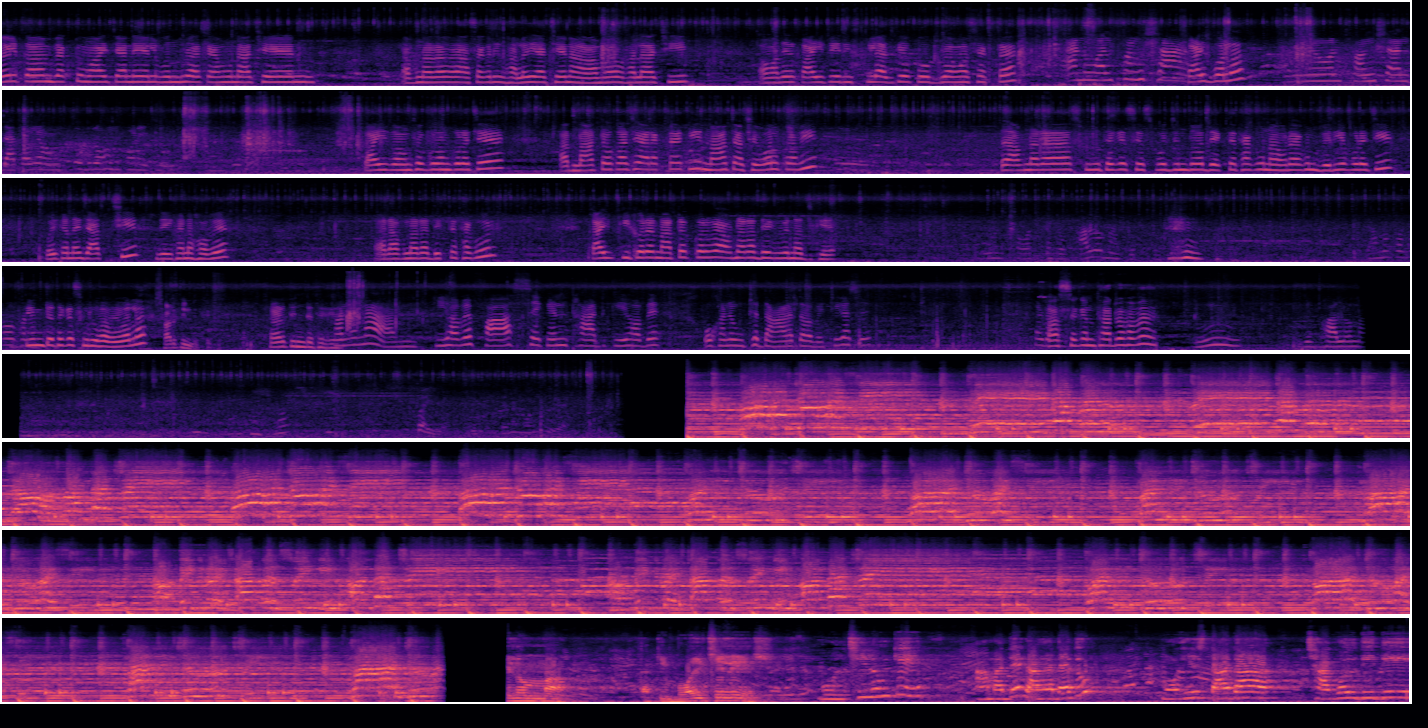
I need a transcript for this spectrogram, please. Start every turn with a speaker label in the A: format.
A: Welcome back to my channel বন্ধুরা কেমন আছেন? আপনারা আশা করি ভালোই আছেন আর আমরাও ভালো আছি। আমাদের কাইপের স্কুলে আজকে প্রোগ্রাম আছে একটা।
B: অ্যানুয়াল ফাংশন
A: কাইপ বলো।
B: অ্যানুয়াল ফাংশন যাতে আমি অংশগ্রহণ করেছি।
A: কাইপ অংশগ্রহণ করেছে। আর নাটক আছে আর একটা কি? নাচ আছে বল কবি। তা আপনারা শুরু থেকে শেষ পর্যন্ত দেখতে থাকুন আমরা এখন বেরিয়ে পড়েছি। ওইখানে যাচ্ছি যে এখানে হবে। আর আপনারা দেখতে থাকুন কাইপ কী করে নাটক করবে আপনারা দেখবেন আজকে। তিনটে থেকে শুরু হবে বলো?
C: সাড়ে তিনটে থেকে।
A: সাড়ে তিনটে থেকে।
B: ওখানে না কি হবে? ফার্স্ট সেকেন্ড থার্ড কি হবে? ওখানে উঠে দাঁড়াতে হবে ঠিক আছে?
A: ফার্স্ট সেকেন্ড থার্ডও হবে?
B: হুম যে ভালো না।
D: ばいい
E: よ。মা তা কি বলছিলিস?
F: বলছিলাম কি? আমাদের রাঙা দাদু মহেশ দাদা ছাগল দিদি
